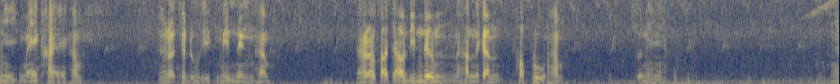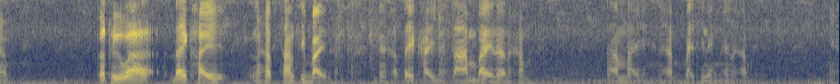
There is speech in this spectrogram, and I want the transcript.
มีอีกไหมไข่ครับ เดี๋ยวเราจะดูอีกนิดนึงครับ แล้วเราก็จะเอาดินเดิมนะครับ ในการเพาะปลูกนะครับ ตัวนี้นะครับก็ถือว่าได้ไข่นะครับสามสิบใบนะครับนะครับ ได้ไข่อยู่สามใบแล้วนะครับสามใบนะครับ ใบที่หนึ่งเนี่ยนะครับ เนี่ย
